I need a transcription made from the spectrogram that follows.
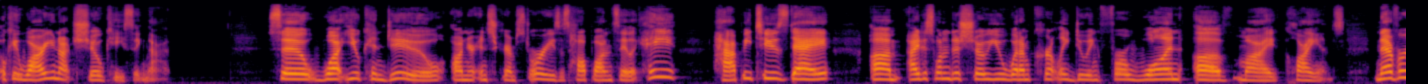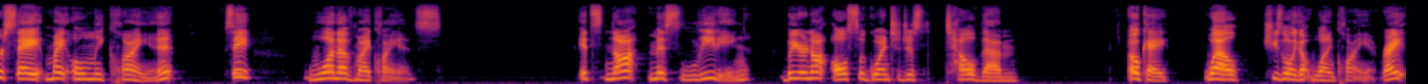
Okay, why are you not showcasing that? So, what you can do on your Instagram stories is hop on and say, like, hey, happy Tuesday. Um, I just wanted to show you what I'm currently doing for one of my clients. Never say my only client, say one of my clients. It's not misleading, but you're not also going to just tell them, okay, well, she's only got one client, right?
